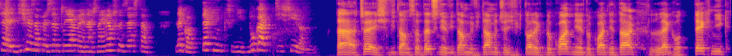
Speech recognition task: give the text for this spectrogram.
Cześć, dzisiaj zaprezentujemy nasz najnowszy zestaw LEGO Technic, czyli Bugatti Chiron. Tak, cześć, witam serdecznie, witamy, witamy, cześć Wiktorek, dokładnie, dokładnie tak, Lego Technik,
